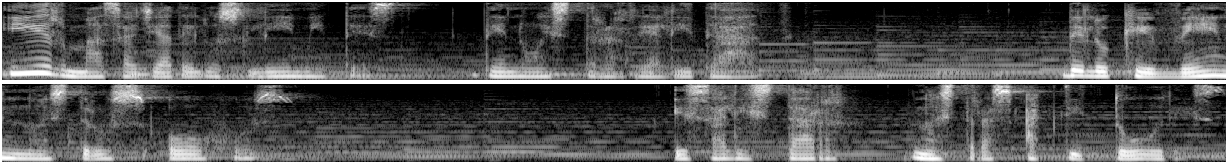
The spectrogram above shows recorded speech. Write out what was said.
ir más allá de los límites de nuestra realidad, de lo que ven nuestros ojos. Es alistar nuestras actitudes,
